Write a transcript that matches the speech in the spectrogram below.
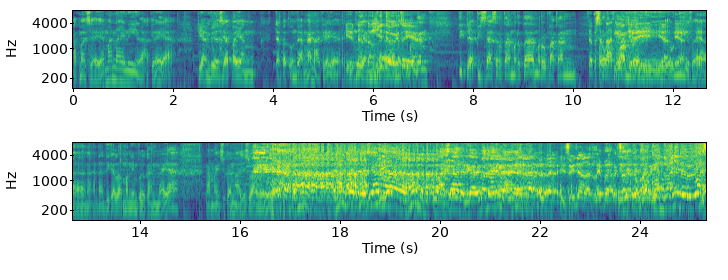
Atmajaya mana ini nah, akhirnya ya diambil siapa yang dapat undangan akhirnya ya Dia itu yang. Gitu, gitu meskipun ya. kan tidak bisa serta merta merupakan perwakilan Mewakili, dari iya, univ iya, ya. Nah, nanti kalau menimbulkan ya namanya juga mahasiswa ini. emang, emang wakil siapa? Emang dapat kuasa dari kami macam-macam lah. Isunya lebar ke sana kemari. kontranya udah luas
